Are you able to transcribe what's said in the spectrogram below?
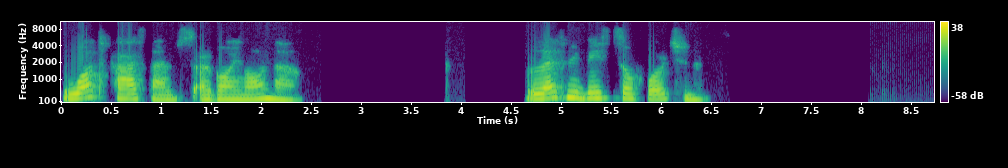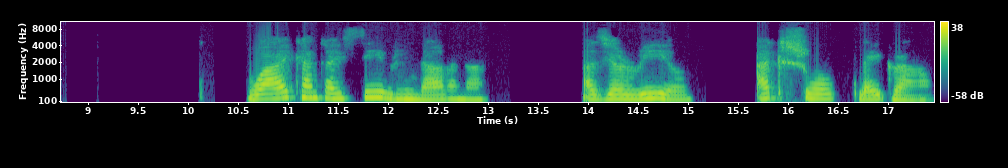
what pastimes are going on now. Let me be so fortunate. Why can't I see Vrindavana as your real, actual playground?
